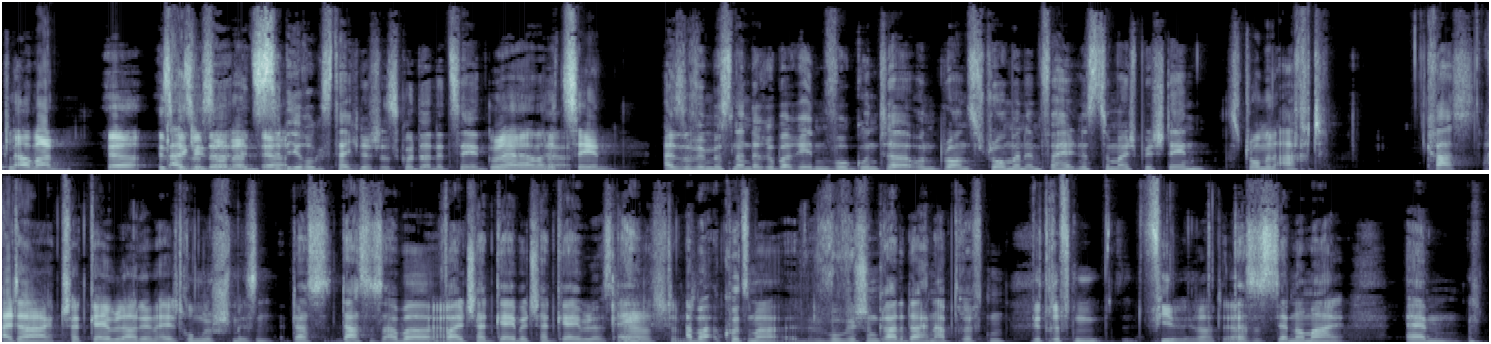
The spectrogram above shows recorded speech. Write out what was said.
Klar, Mann. Ja, ist Also wirklich so, ne, ne? Ja. inszenierungstechnisch ist Gunther eine 10. Gunther, ja, aber eine Ja. zehn. Also wir müssen dann darüber reden, wo Gunther und Braun Strowman im Verhältnis zum Beispiel stehen. Strowman acht. Krass. Alter, Chad Gable hat den echt rumgeschmissen. Das, das ist aber, weil Chad Gable Chad Gable ist. Ey, Ja, stimmt. aber kurz mal, wo wir schon gerade dahin abdriften, Wir driften viel gerade. Ja. Das ist ja normal. Ähm,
